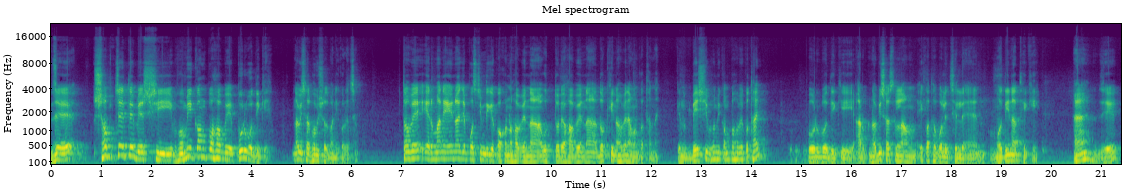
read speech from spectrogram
যে, সবচাইতে বেশি ভূমিকম্প হবে পূর্ব দিকে। নবী স্যার ভবিষ্যৎবাণী করেছেন। তবে এর মানে এই নয় যে পশ্চিম দিকে কখনো হবে না, উত্তরে হবে না, দক্ষিণে হবে না এমন কথা নাই। কিন্তু বেশি ভূমিকম্প হবে কোথায়? পূর্ব দিকে। আর নবী সাল্লাম এই কথা বলেছিলেন মদিনা থেকে হ্যাঁ যে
